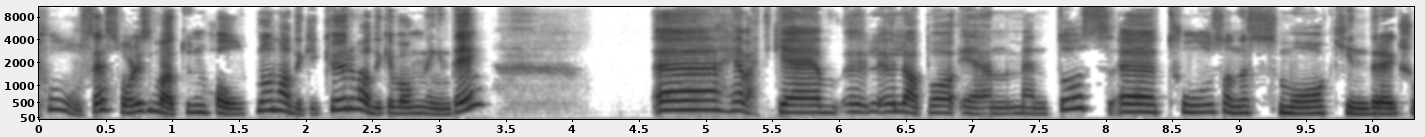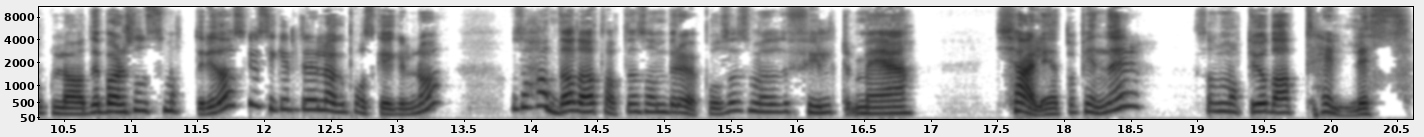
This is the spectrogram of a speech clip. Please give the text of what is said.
pose. Jeg så liksom bare at hun holdt noen, hadde ikke kurv, hadde ikke vogn, ingenting. Eh, jeg veit ikke. La på én Mentos, eh, to sånne små Kinderegg-sjokolader. Bare sånn småtteri, da. Skulle sikkert lage påskeegg eller noe. Og så hadde hun da tatt en sånn brødpose som hun hadde fylt med kjærlighet på pinner. som måtte jo da telles.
